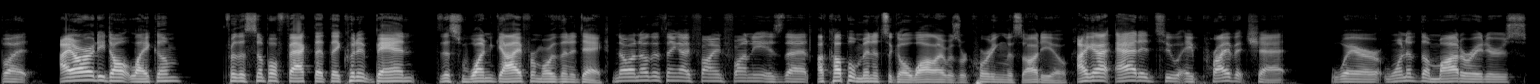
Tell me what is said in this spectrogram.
but I already don't like them for the simple fact that they couldn't ban this one guy for more than a day. Now, another thing I find funny is that a couple minutes ago while I was recording this audio, I got added to a private chat where one of the moderators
